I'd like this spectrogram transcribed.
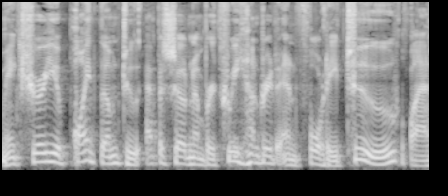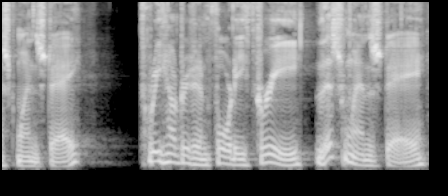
make sure you point them to episode number 342 last Wednesday, 343 this Wednesday,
